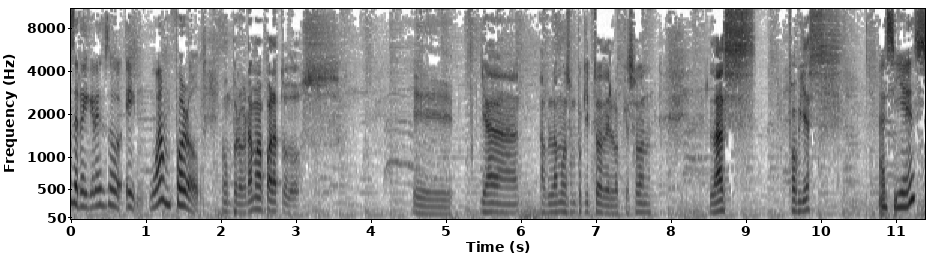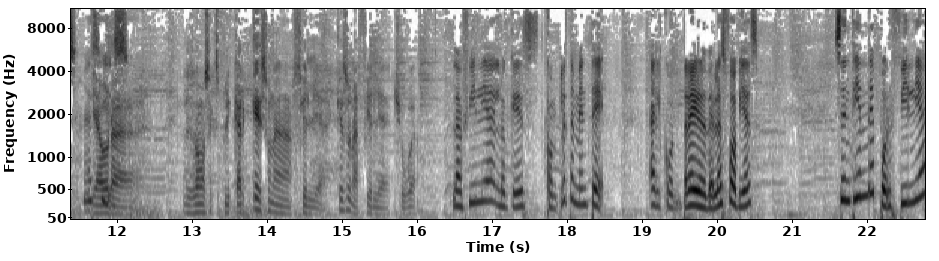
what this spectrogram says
Estamos de regreso en One for All. Un programa para todos. Eh, ya hablamos un poquito de lo que son las fobias Así es, así y ahora les vamos a explicar qué es una filia. ¿Qué es una filia, Chuba? La filia, lo que es completamente al contrario de las fobias, se entiende por filia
